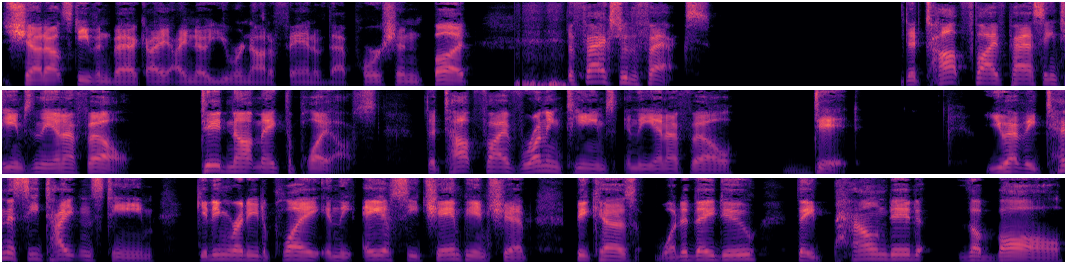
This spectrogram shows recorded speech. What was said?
Shout out Stephen Beck. I, I know you were not a fan of that portion, but the facts are the facts. The top five passing teams in the NFL did not make the playoffs. The top five running teams in the NFL did. You have a Tennessee Titans team getting ready to play in the AFC Championship because what did they do? They pounded the ball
